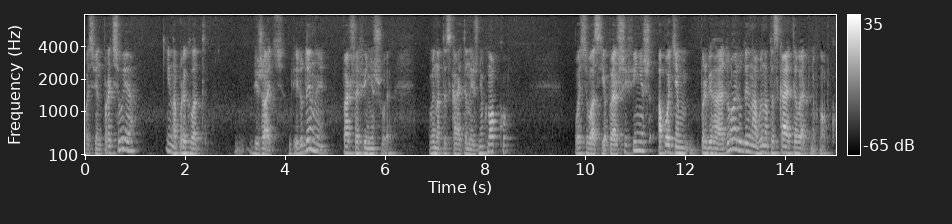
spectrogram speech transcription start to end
Ось він працює. І, наприклад, біжать дві людини, перша фінішує. Ви натискаєте нижню кнопку. Ось у вас є перший фініш, а потім прибігає друга людина, ви натискаєте верхню кнопку.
